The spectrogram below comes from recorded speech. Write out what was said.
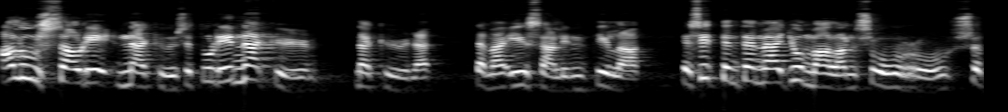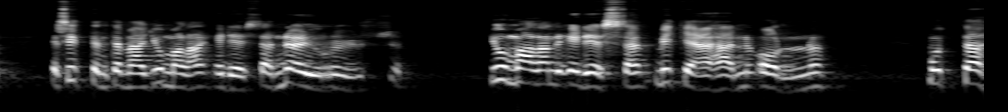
alussa oli näky, se tuli näkyy, näkyynä tämä Israelin tila. Ja sitten tämä Jumalan suuruus. Ja sitten tämä Jumalan edessä nöyryys. Jumalan edessä mikä hän on. Mutta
